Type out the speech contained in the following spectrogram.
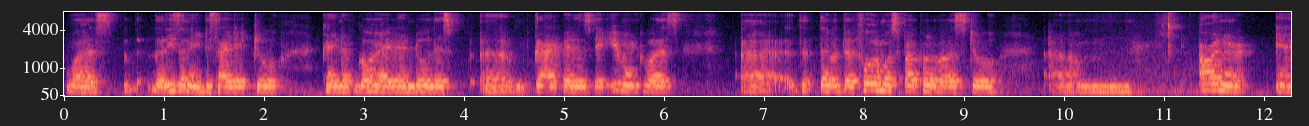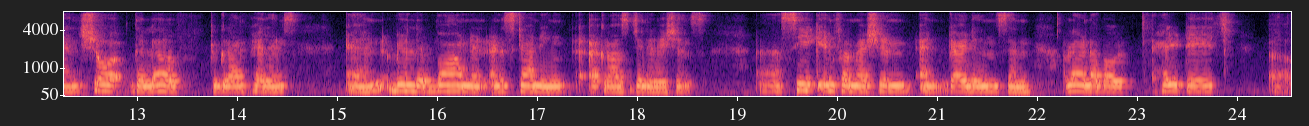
was the reason I decided to kind of go ahead and do this um, Grandparents Day event was uh, the, the, the foremost purpose was to um, honor and show the love to grandparents and build a bond and understanding across generations. Uh, seek information and guidance and learn about heritage uh,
